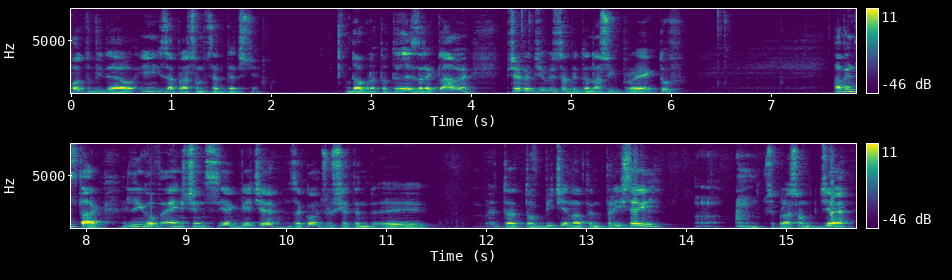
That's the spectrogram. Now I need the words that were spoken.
pod wideo i zapraszam serdecznie. Dobra, to tyle z reklamy. Przechodzimy sobie do naszych projektów. A więc tak, League of Ancients, jak wiecie, zakończył się ten, yy, to, to wbicie na ten presale, przepraszam, gdzie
